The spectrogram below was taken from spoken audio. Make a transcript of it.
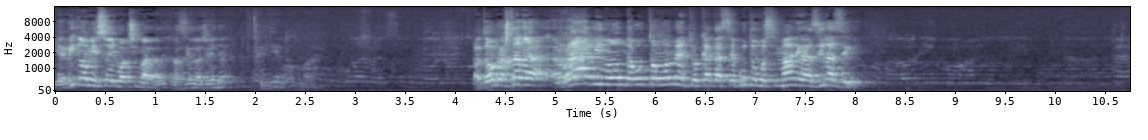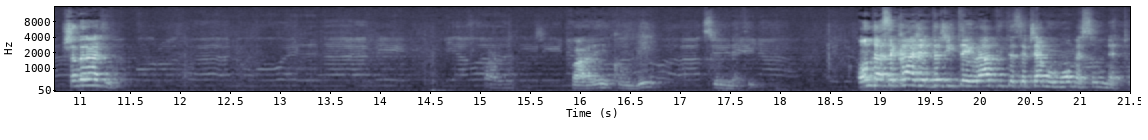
Jer vidimo mi svojim očima razilaženja? Gdje Allah? Pa dobro, šta da radimo onda u tom momentu kada se budu muslimani razilazili? Šta da radimo? Fa'alikum bi sunneti. Onda se kaže držite i vratite se čemu mome sunnetu.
